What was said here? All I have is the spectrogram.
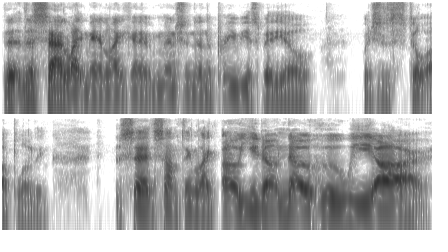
This satellite man, like I mentioned in the previous video, which is still uploading, said something like, Oh, you don't know who we are.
